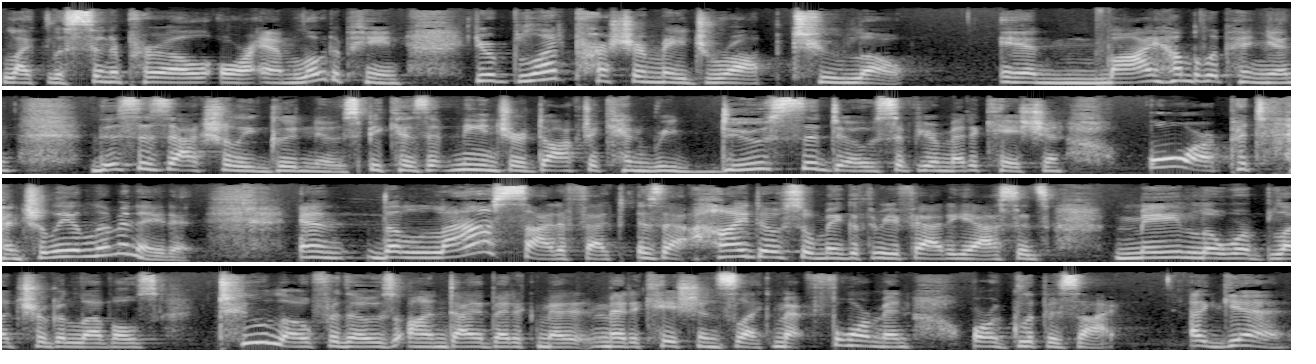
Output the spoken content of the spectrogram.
like lisinopril or amlodipine, your blood pressure may drop too low in my humble opinion, this is actually good news because it means your doctor can reduce the dose of your medication or potentially eliminate it. And the last side effect is that high dose omega 3 fatty acids may lower blood sugar levels too low for those on diabetic med- medications like metformin or glipizide. Again,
